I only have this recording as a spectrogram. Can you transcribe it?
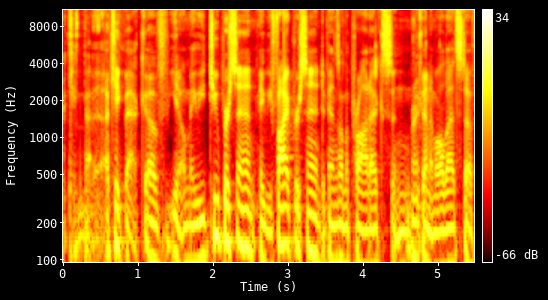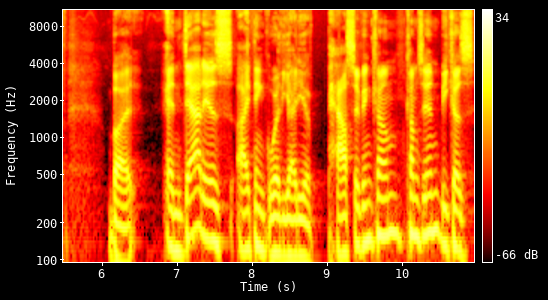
A kickback. a kickback of you know maybe two percent, maybe five percent, depends on the products and kind of all that stuff. But and that is, I think, where the idea of passive income comes in because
